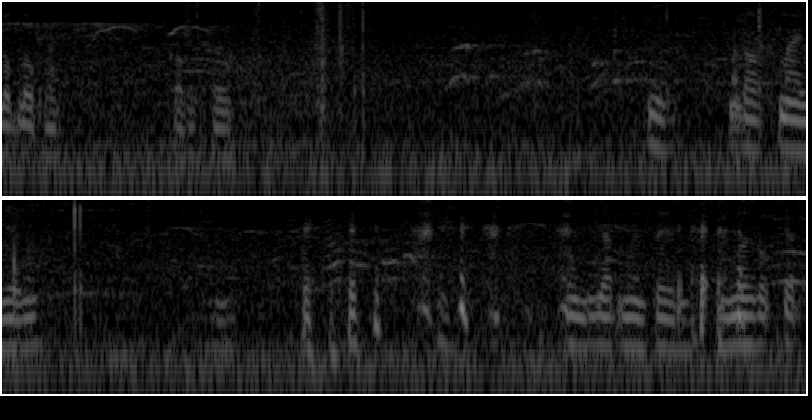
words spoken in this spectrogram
លុបលុបហ្នឹងក៏មិនឃើញ មកដល់ខ្មែរយើងខ្ញុំប្រយ័ត្នមែនទេមើលរកចិត្ត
